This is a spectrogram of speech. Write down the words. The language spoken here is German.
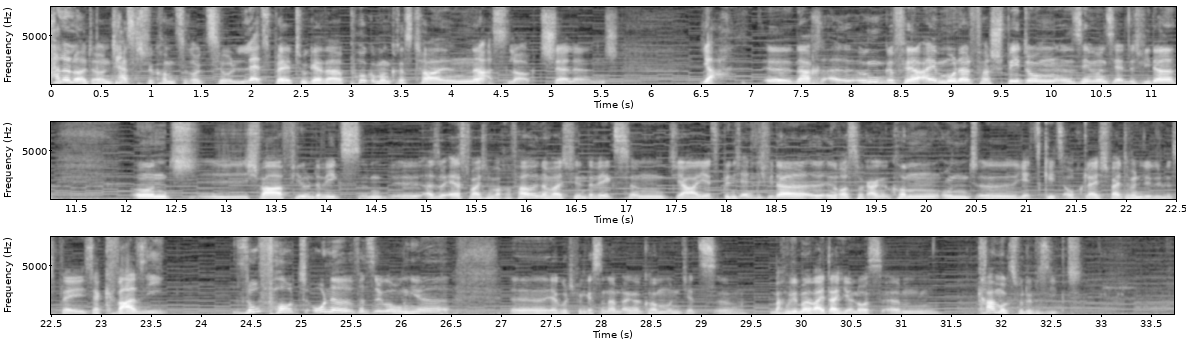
Hallo Leute und herzlich willkommen zurück zu Let's Play Together Pokémon Kristall Nuzlocke Challenge. Ja, äh, nach äh, ungefähr einem Monat Verspätung äh, sehen wir uns hier endlich wieder. Und ich war viel unterwegs. Und, äh, also erst war ich eine Woche faul, dann war ich viel unterwegs. Und ja, jetzt bin ich endlich wieder äh, in Rostock angekommen. Und äh, jetzt geht's auch gleich weiter mit dem Let's Play. Ist ja quasi sofort ohne Verzögerung hier. Äh, ja gut, ich bin gestern Abend angekommen und jetzt äh, machen wir mal weiter hier. Los. Ähm, Kramux wurde besiegt.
